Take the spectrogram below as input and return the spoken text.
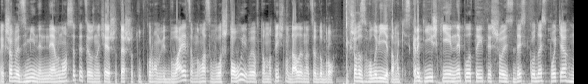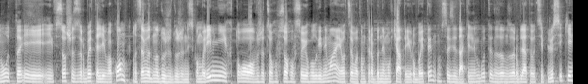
Якщо ви зміни не вносите, це означає, що те, що тут кругом відбувається, воно вас влаштовує, ви автоматично дали на це добро. Якщо у вас в голові є там якісь крадіжки, не платити щось, десь кудись потягнути і, і все щось зробити ліваком, ну це видно дуже дуже низькому рівні. Хто вже цього всього в своїй голові не має, оце от там треба не мовчати і робити. Ну, созідательним бути, заробляти оці плюсики.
